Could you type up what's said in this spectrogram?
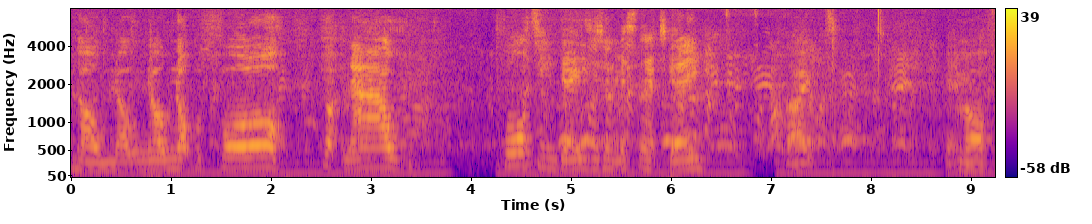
No, no, no, not before. Not now. 14 days, he's going to miss the next game. Right. Get him off.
